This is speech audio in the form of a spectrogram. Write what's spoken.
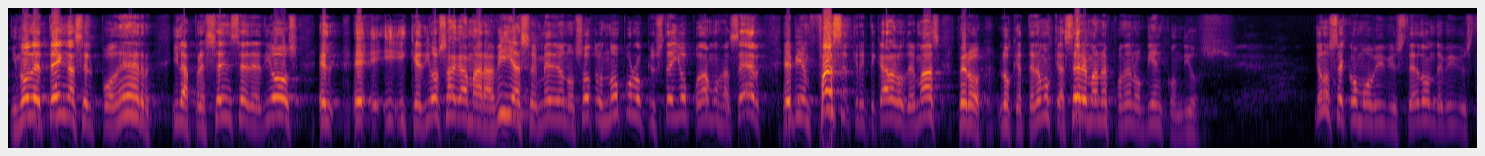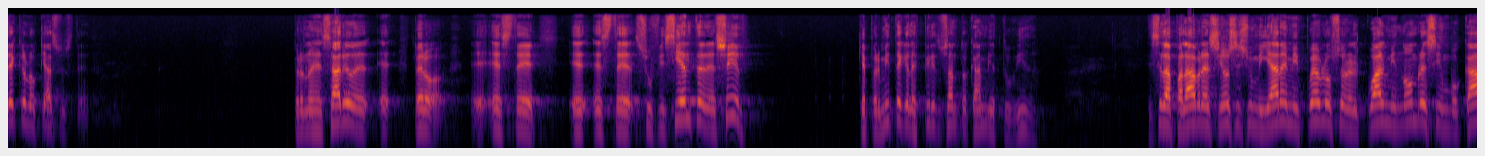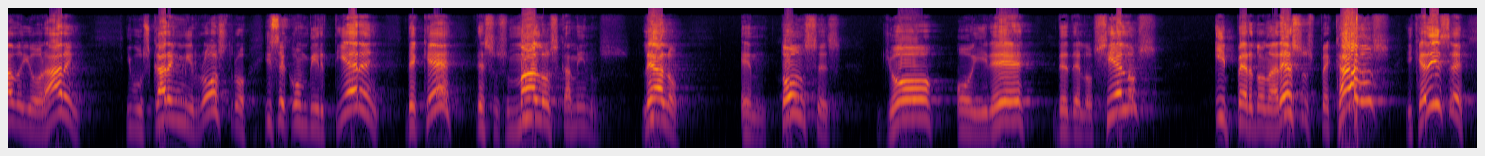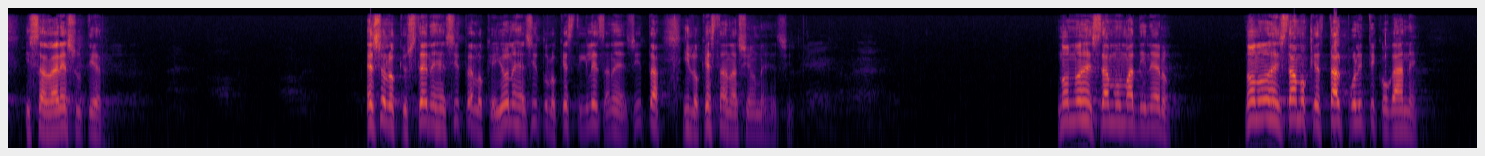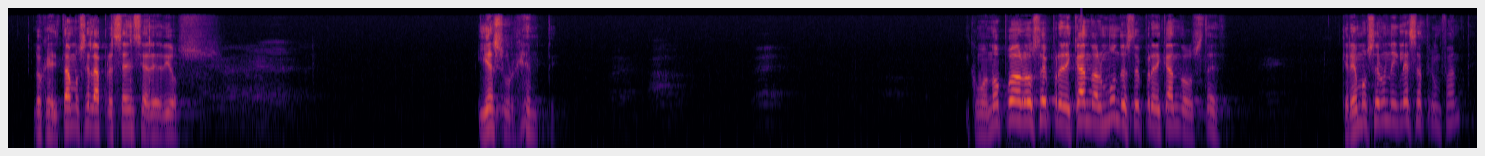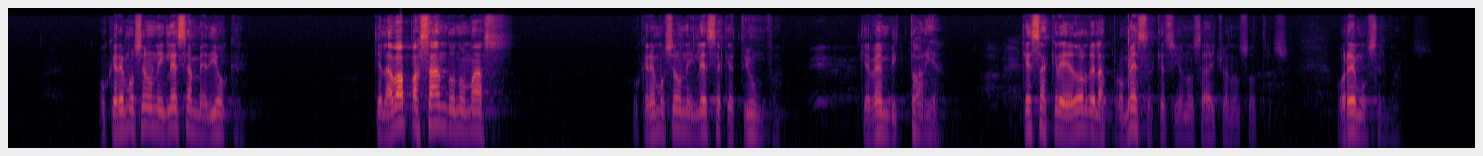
Y no detengas el poder y la presencia de Dios eh, eh, y, que Dios haga maravillas en medio de nosotros, no por lo que usted y yo podamos hacer. Es bien fácil criticar a los demás, pero lo que tenemos que hacer, hermano, es ponernos bien con Dios. Yo no sé cómo vive usted, dónde vive usted, qué es lo que hace usted. Pero necesario, eh, pero este, este, suficiente decir que permite que el Espíritu Santo cambie tu vida. Dice la palabra del Señor, si se humillaren mi pueblo sobre el cual mi nombre es invocado y oraren y buscaren mi rostro y se convirtieren, ¿de qué? De sus malos caminos. Léalo. Entonces yo oiré desde los cielos y perdonaré sus pecados. ¿Y qué dice? Y sanaré su tierra. Eso es lo que usted necesita, lo que yo necesito, lo que esta iglesia necesita y lo que esta nación necesita. No necesitamos más dinero. No, no necesitamos que tal político gane. Lo que necesitamos es la presencia de Dios. Y es urgente. Y como no puedo, lo estoy predicando al mundo, estoy predicando a usted. ¿Queremos ser una iglesia triunfante? ¿O queremos ser una iglesia mediocre? Que la va pasando nomás. ¿O queremos ser una iglesia que triunfa? Que ve en victoria que es acreedor de las promesas que el Señor nos ha hecho a nosotros. Oremos, hermano.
